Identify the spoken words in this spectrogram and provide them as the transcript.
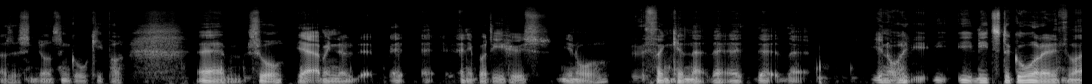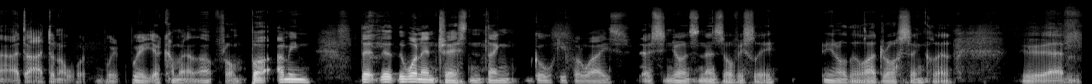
as a St Johnstone goalkeeper. Um, so yeah, I mean, uh, uh, anybody who's you know thinking that that, that, that you know he, he, needs to go or anything like that, I, I don't know where, where, you're coming at that from. But I mean, the the, the one interesting thing goalkeeper wise, uh, St Johnstone is obviously you know the lad Ross Sinclair, who um,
